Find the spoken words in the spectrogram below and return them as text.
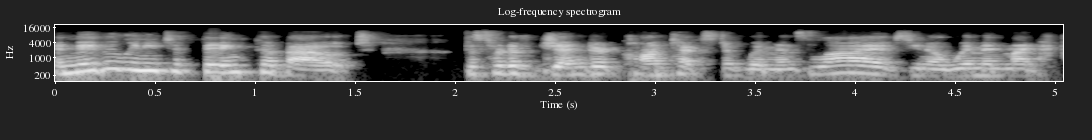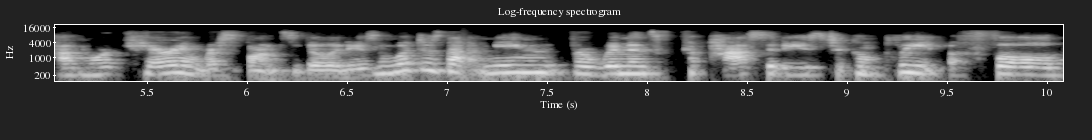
And maybe we need to think about the sort of gendered context of women's lives. You know, women might have more caring responsibilities. And what does that mean for women's capacities to complete a full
